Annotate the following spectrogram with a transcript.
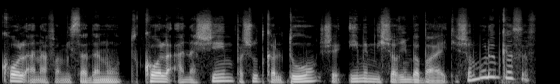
כל ענף המסעדנות, כל האנשים פשוט קלטו שאם הם נשארים בבית, ישלמו להם כסף.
